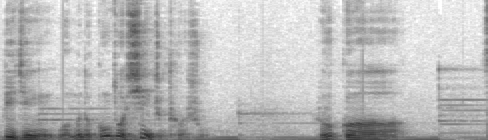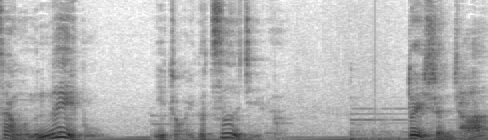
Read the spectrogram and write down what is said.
毕竟我们的工作性质特殊，如果在我们内部，你找一个自己人，对审查，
